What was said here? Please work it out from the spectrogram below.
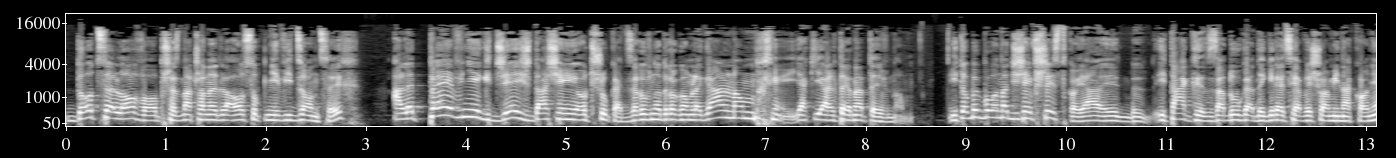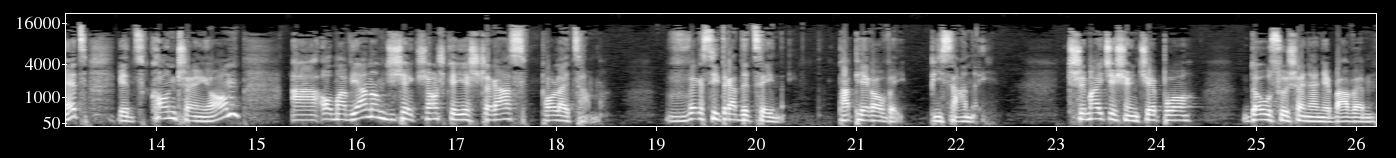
docelowo przeznaczone dla osób niewidzących, ale pewnie gdzieś da się je odszukać, zarówno drogą legalną, jak i alternatywną. I to by było na dzisiaj wszystko. Ja i tak za długa dygresja wyszła mi na koniec, więc kończę ją, a omawianą dzisiaj książkę jeszcze raz polecam. W wersji tradycyjnej, papierowej, pisanej. Trzymajcie się ciepło. Do usłyszenia niebawem.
